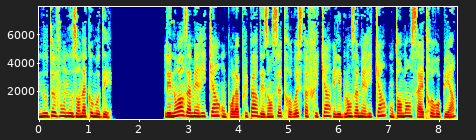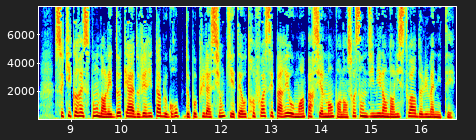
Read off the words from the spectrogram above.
Nous devons nous en accommoder. Les Noirs américains ont pour la plupart des ancêtres ouest-africains et les Blancs américains ont tendance à être européens, ce qui correspond dans les deux cas à de véritables groupes de population qui étaient autrefois séparés au moins partiellement pendant 70 000 ans dans l'histoire de l'humanité.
